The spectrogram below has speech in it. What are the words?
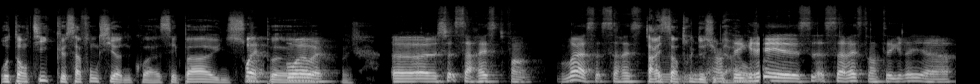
authentique, que ça fonctionne, quoi. C'est pas une soupe. Ouais, euh, ouais, ouais. Euh, ça, ça reste, enfin, voilà, ça, ça reste. Ça reste un truc de super-héros. Intégré, ça, ça reste intégré à,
